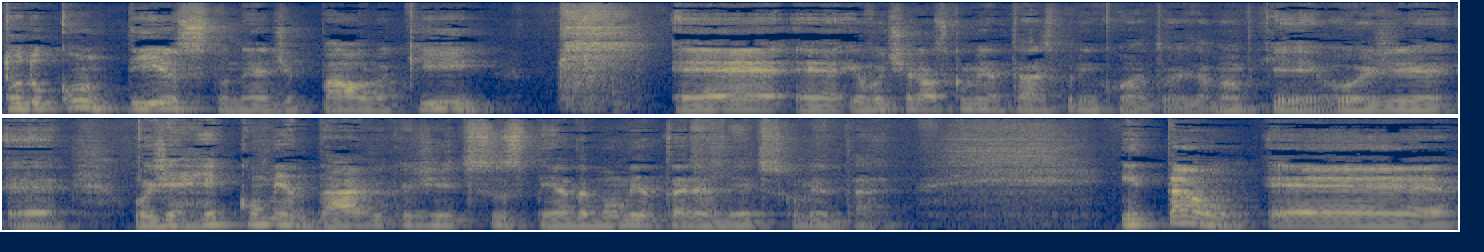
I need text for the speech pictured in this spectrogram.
todo o contexto né, de Paulo aqui é, é, eu vou tirar os comentários por enquanto hoje, tá bom? Porque hoje é, hoje é recomendável que a gente suspenda momentaneamente os comentários. Então, é,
